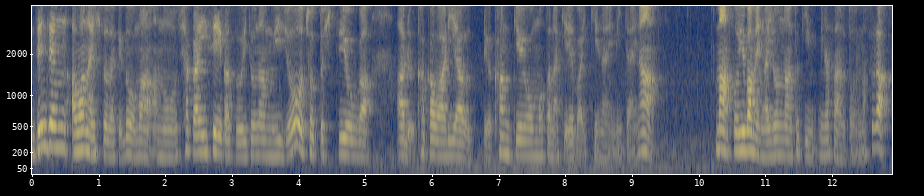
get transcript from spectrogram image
全然会わない人だけど、まあ、あの、社会生活を営む以上、ちょっと必要がある、関わり合うっていうか、関係を持たなければいけないみたいなまあそういう場面がいろんな時皆さんあると思いますが、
